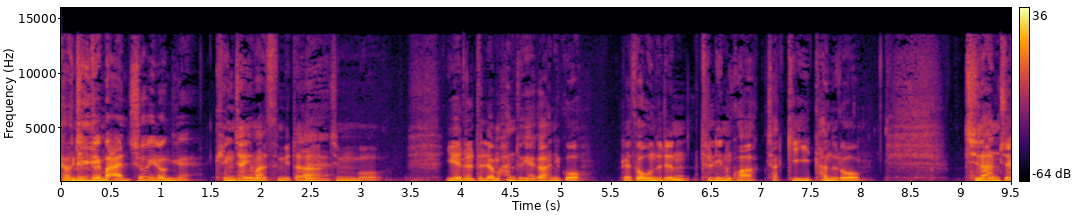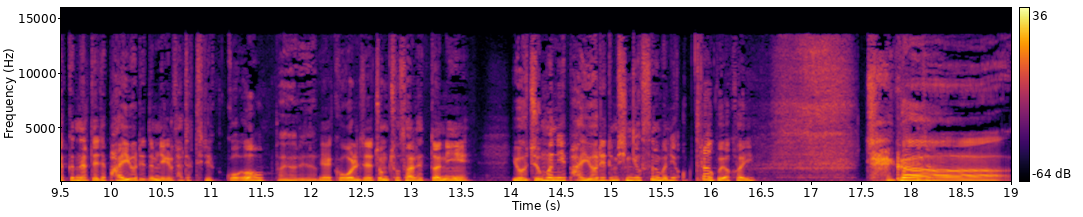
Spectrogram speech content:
근데 이게 많죠, 이런 게. 굉장히 많습니다. 네. 지금 뭐 예를 들려면 한두 개가 아니고 그래서 오늘은 틀린 과학 찾기 2탄으로 지난주에 끝낼 때 이제 바이오리듬 얘기를 살짝 드렸고 바이오리듬. 예, 그걸 이제 좀 조사를 했더니 요즘은 이 바이오리듬 신경 쓰는 분이 없더라고요, 거의. 제가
